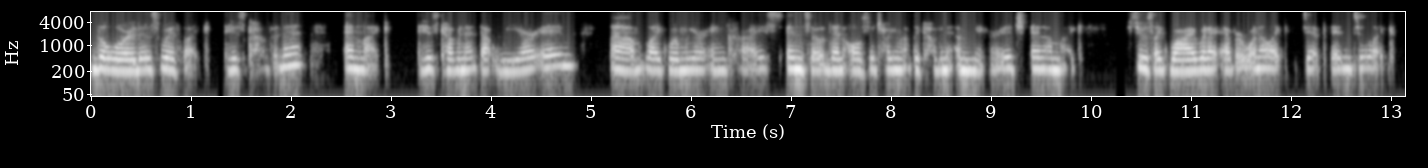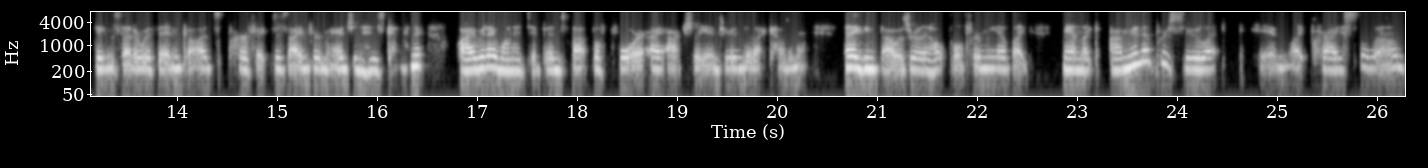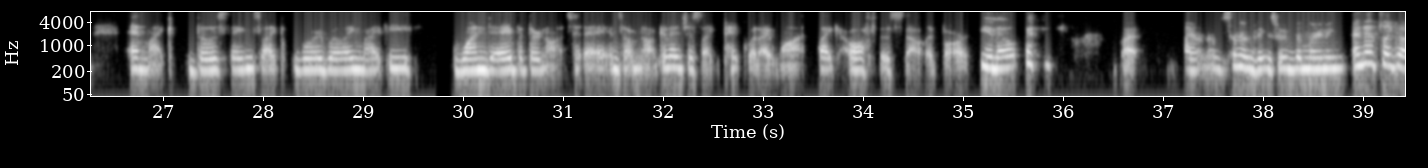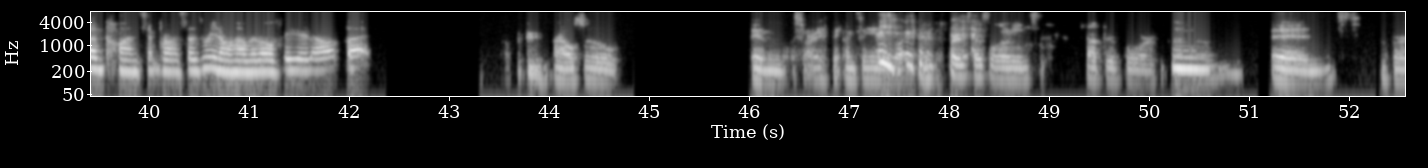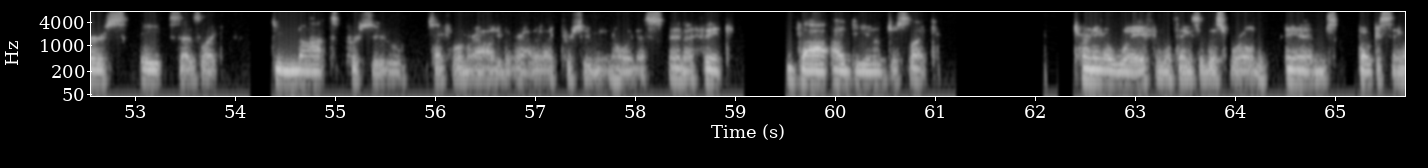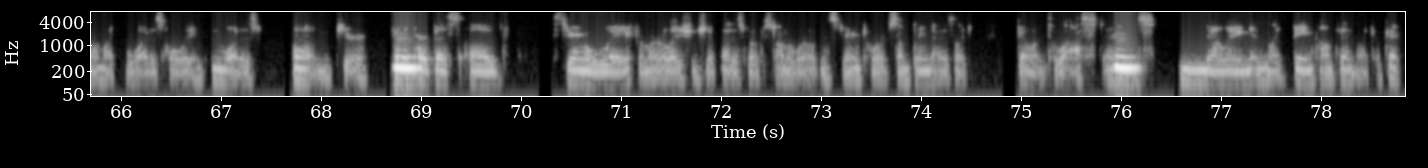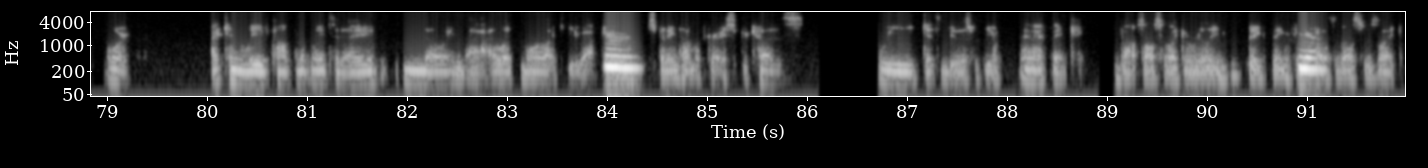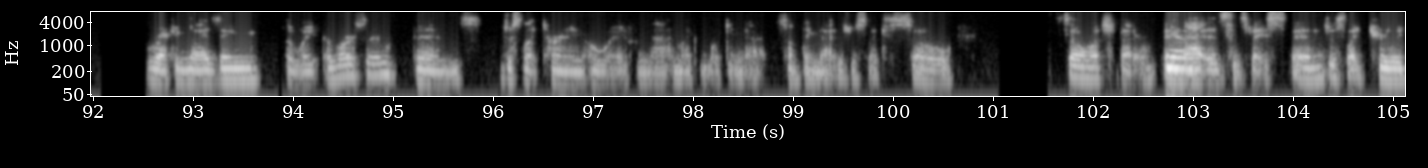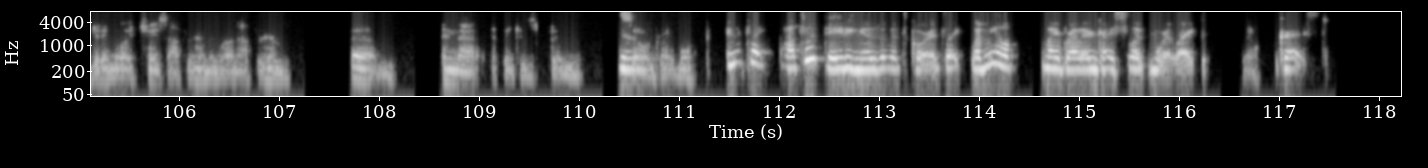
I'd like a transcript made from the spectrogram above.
the Lord is with like his covenant and like his covenant that we are in um like when we are in Christ and so then also talking about the covenant of marriage and I'm like she was like, why would I ever want to like dip into like things that are within God's perfect design for marriage and his covenant? Why would I want to dip into that before I actually enter into that covenant? And I think that was really helpful for me of like, man, like I'm gonna pursue like him, like Christ alone. And like those things, like Lord willing, might be one day, but they're not today. And so I'm not gonna just like pick what I want, like off the salad bar, you know? I don't know, some of the things we've been learning. And it's like a constant process. We don't have it all figured out, but I also am sorry, I think I'm thinking of First Thessalonians chapter four. Mm. Um, and verse eight says like do not pursue sexual immorality, but rather like pursue me in holiness. And I think that idea of just like turning away from the things of this world and focusing on like what is holy and what is um, pure for mm-hmm. the purpose of steering away from a relationship that is focused on the world and steering towards something that is like going to last and mm-hmm. knowing and like being confident like okay lord i can leave confidently today knowing that i look more like you after mm-hmm. spending time with grace because we get to do this with you and i think that's also like a really big thing for yeah. both of us was like recognizing the weight of our sin and just like turning away from that and like looking at something that is just like so so much better. And yeah. that is his face. And just like truly getting to like chase after him and run after him. Um and that i think has been yeah. so incredible. And it's like that's what dating is at its core. It's like let me help my brother in christ look more like yeah. christ.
